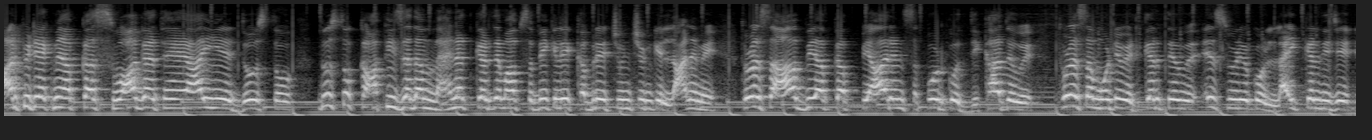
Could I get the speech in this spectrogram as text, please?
आरपी टेक में आपका स्वागत है। आइए दोस्तों दोस्तों, काफ़ी ज़्यादा मेहनत करते हम आप सभी के लिए खबरें चुन चुन के लाने में। थोड़ा सा आप भी आपका प्यार एंड सपोर्ट को दिखाते हुए थोड़ा सा मोटिवेट करते हुए इस वीडियो को लाइक कर दीजिए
